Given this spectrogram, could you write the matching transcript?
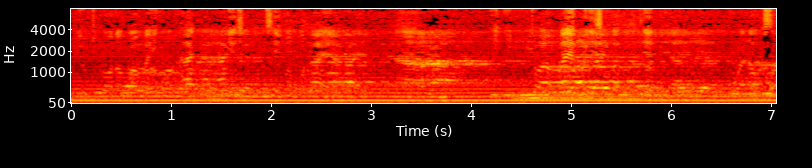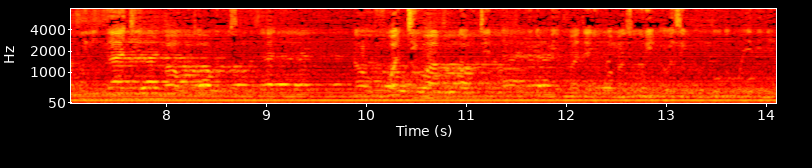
ndio tunaona kwamba iko hadi Mwenyezi Mungu mambo haya mtu ambaye Mwenyezi Mungu amejalia kuwa na usikilizaji ambao utakuwa usikilizaji na ufuatiwa na utendaji na kuifanya kwa mazuri aweze kukumbuka kwa idhini ya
